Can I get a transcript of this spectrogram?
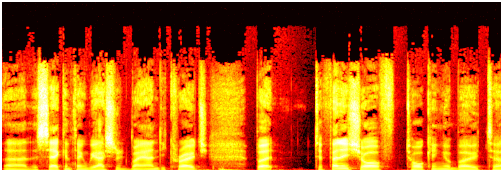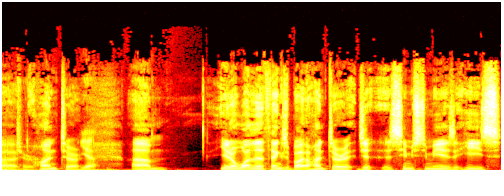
uh, the second thing we actually did by Andy Crouch, but to finish off talking about uh, Hunter. Hunter, Yeah. um, you know, one of the things about Hunter, it, ju- it seems to me, is that he's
